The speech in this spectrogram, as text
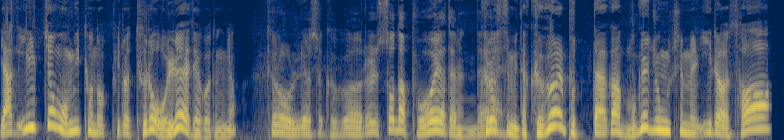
약 1.5m 높이로 들어 올려야 되거든요. 들어 올려서 그거를 쏟아 부어야 되는데 그렇습니다. 그걸 붓다가 무게 중심을 잃어서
